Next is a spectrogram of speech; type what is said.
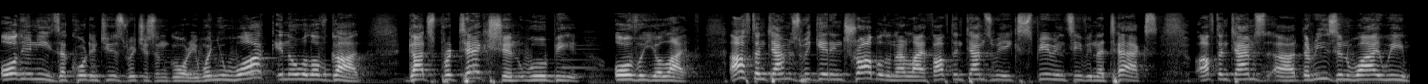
all your needs according to His riches and glory. When you walk in the will of God, God's protection will be over your life. Oftentimes we get in trouble in our life. Oftentimes we experience even attacks. Oftentimes uh, the reason why we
